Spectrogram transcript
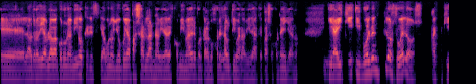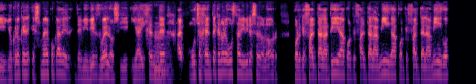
el otro día hablaba con un amigo que decía, bueno, yo voy a pasar las navidades con mi madre porque a lo mejor es la última navidad que paso con ella, ¿no? Y ahí y vuelven los duelos aquí. Yo creo que es una época de, vivir duelos y, hay gente, mm. hay mucha gente que no le gusta vivir ese dolor porque falta la tía, porque falta la amiga, porque falta el amigo,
